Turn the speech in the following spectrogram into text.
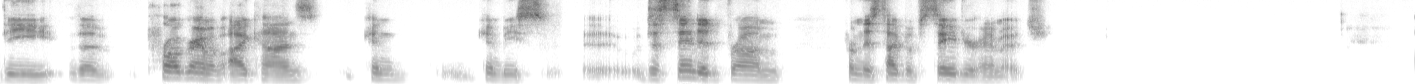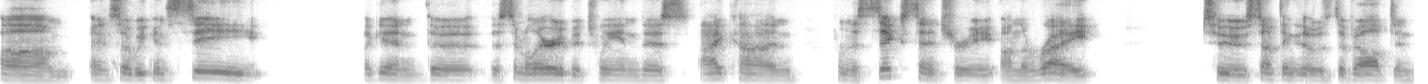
the, the program of icons can, can be uh, descended from, from this type of savior image. Um, and so we can see, again, the, the similarity between this icon from the sixth century on the right to something that was developed in,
